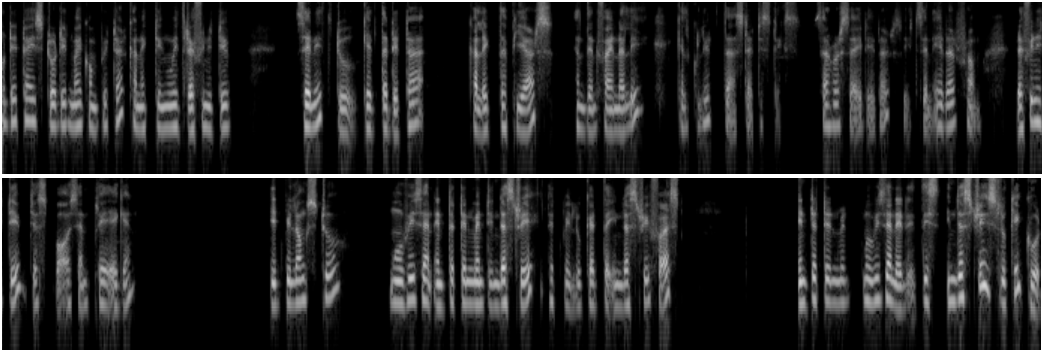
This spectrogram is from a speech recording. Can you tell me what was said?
no data is stored in my computer connecting with Refinitiv Zenith to get the data, collect the PRs, and then finally calculate the statistics. Server side error, so it's an error from Refinitiv, just pause and play again. It belongs to movies and entertainment industry. Let me look at the industry first. Entertainment, movies and this industry is looking good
